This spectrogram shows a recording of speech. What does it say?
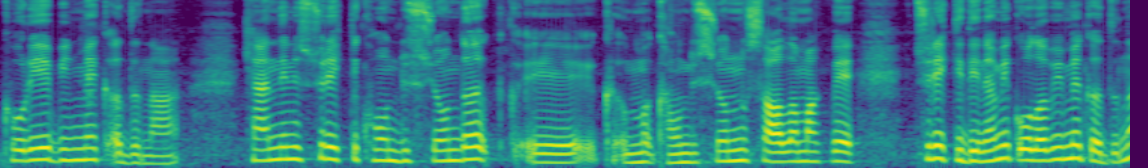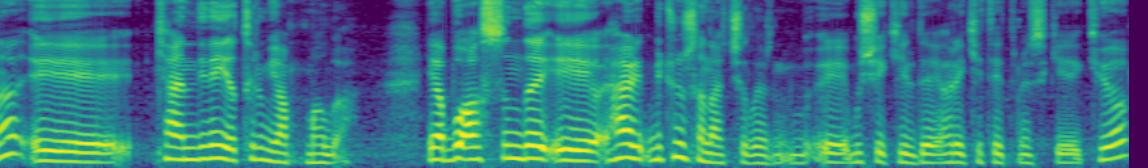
koruyabilmek adına, kendini sürekli kondisyonda e, kondisyonunu sağlamak ve sürekli dinamik olabilmek adına e, kendine yatırım yapmalı. Ya bu aslında e, her bütün sanatçıların e, bu şekilde hareket etmesi gerekiyor.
